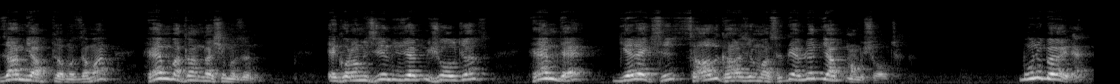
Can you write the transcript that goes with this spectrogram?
zam yaptığımız zaman hem vatandaşımızın ekonomisini düzeltmiş olacağız hem de gereksiz sağlık harcaması devlet yapmamış olacak. Bunu böyle.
